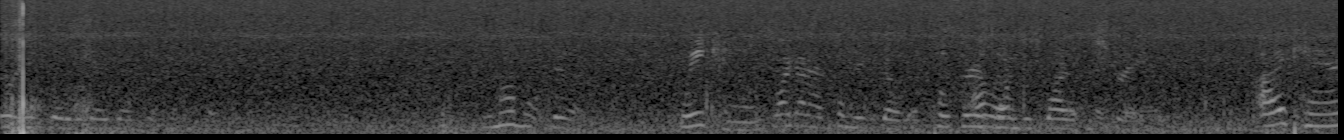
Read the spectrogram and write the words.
really to go to the radio station. Your mom won't do it. We can. So I gotta have somebody to go with. Plus, there is one just right up the street. I can.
